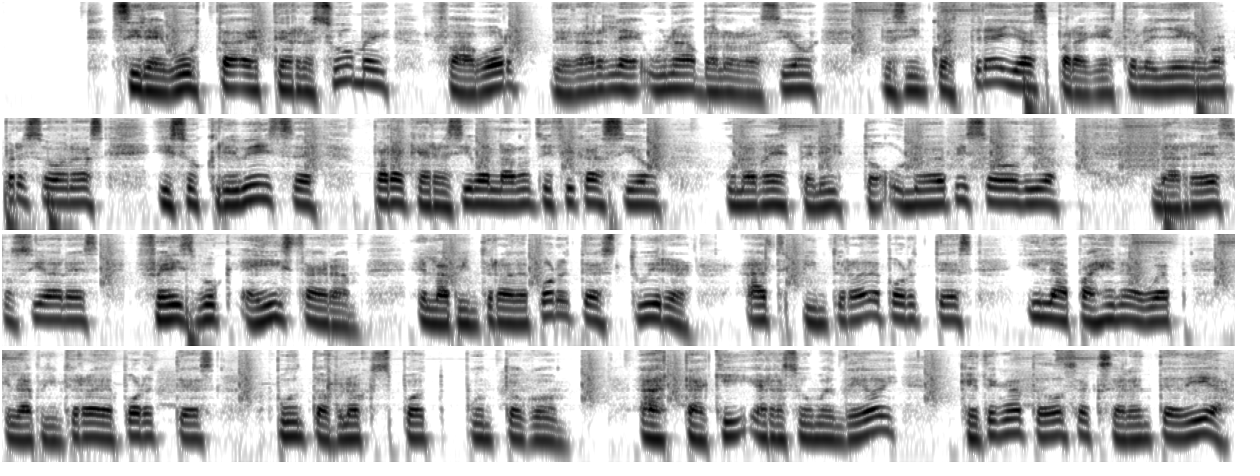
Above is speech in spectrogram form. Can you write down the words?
Si le gusta este resumen, favor de darle una valoración de 5 estrellas para que esto le llegue a más personas y suscribirse para que reciban la notificación una vez esté listo un nuevo episodio. Las redes sociales, Facebook e Instagram en la Pintura Deportes, Twitter at Pintura Deportes y la página web en la pintura deportes.blogspot.com. Hasta aquí el resumen de hoy. Que tengan todos excelente día.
